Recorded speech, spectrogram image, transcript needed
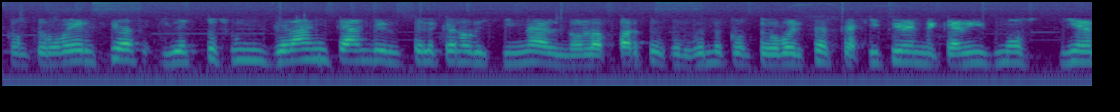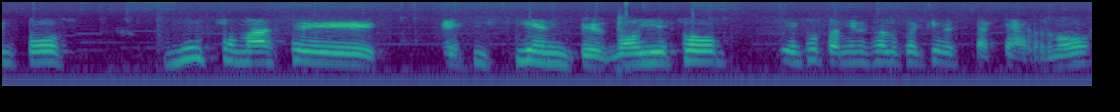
controversias y esto es un gran cambio del Telecan original, no la parte de solución de controversias que aquí tiene mecanismos, tiempos mucho más eh, eficientes, ¿no? Y eso eso también es algo que hay que destacar, ¿no?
